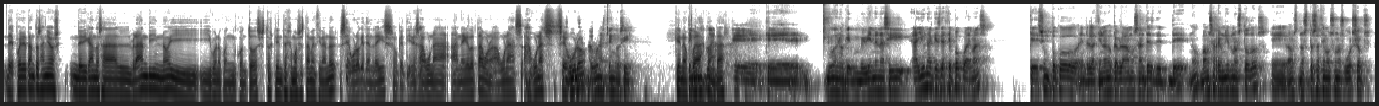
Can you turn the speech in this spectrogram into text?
después de tantos años dedicándose al branding, ¿no? Y, bueno, con, todos estos clientes que hemos estado mencionando, seguro que tendréis o que tienes alguna anécdota, bueno, algunas, algunas seguro. Algunas tengo, sí. Que nos puedas contar. Que, bueno, que me vienen así. Hay una que es de hace poco, además, que es un poco en relación a lo que hablábamos antes de, ¿no? Vamos a reunirnos todos. Eh, nosotros hacemos unos workshops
